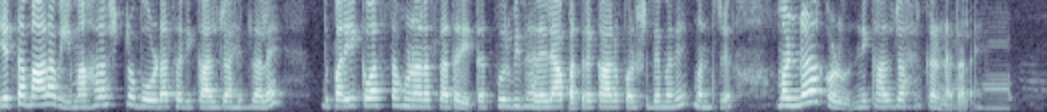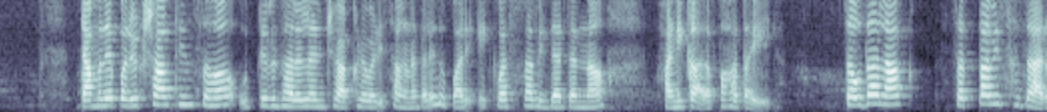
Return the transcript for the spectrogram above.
इयत्ता बारावी महाराष्ट्र बोर्डाचा निकाल जाहीर झालाय. दुपारी एक वाजता होणार असला तरी तत्पूर्वी झालेल्या पत्रकार परिषदेमध्ये मंत्री मंडळाकडून निकाल जाहीर करण्यात आलाय. त्यामध्ये परीक्षार्थींसह उत्तीर्ण झालेल्यांची आकडेवारी सांगण्यात आली. दुपारी एक वाजता विद्यार्थ्यांना हा निकाल पाहता येईल. चौदा लाख सत्तावीस हजार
